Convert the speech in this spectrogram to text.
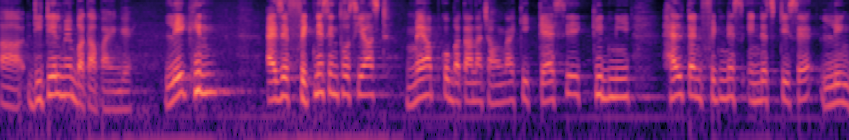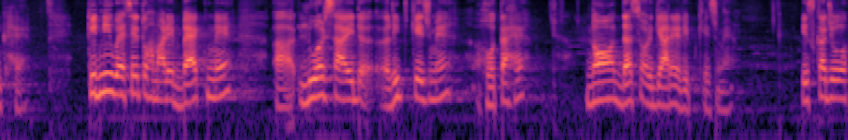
डिटेल में बता पाएँगे। लेकिन एज ए फिटनेस इंथोसियास्ट मैं आपको बताना चाहूँगा कि कैसे kidney health and fitness industry से लिंक है। किडनी वैसे तो हमारे बैक में लोअर साइड रिप केज में होता है, नौ, दस और ग्यारह रिप केज में। इसका जो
